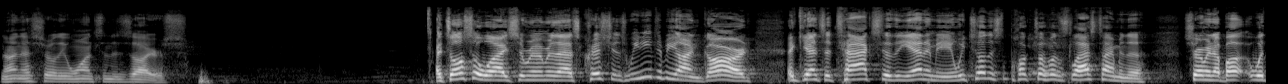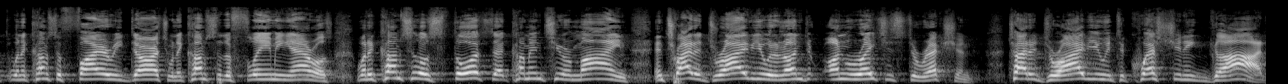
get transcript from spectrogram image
not necessarily wants and desires. It's also wise to remember that as Christians, we need to be on guard against attacks of the enemy. And we told this, talked about this last time in the sermon about when it comes to fiery darts, when it comes to the flaming arrows, when it comes to those thoughts that come into your mind and try to drive you in an un- unrighteous direction, try to drive you into questioning God,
